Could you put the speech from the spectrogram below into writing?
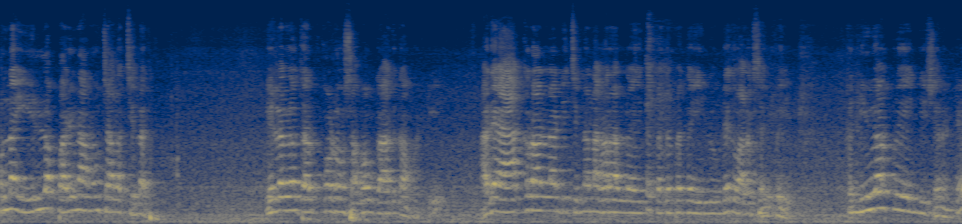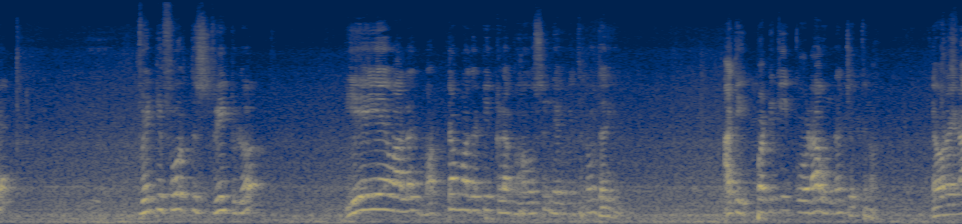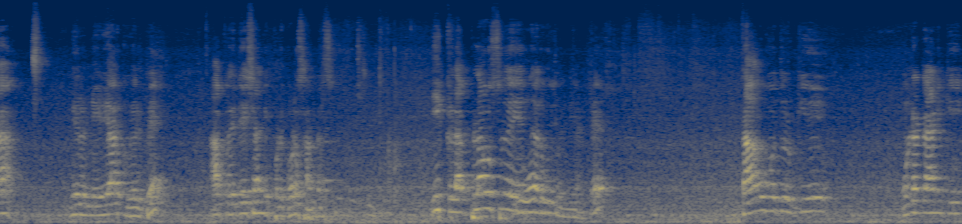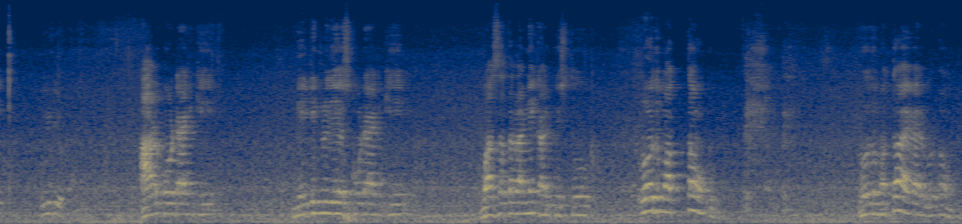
ఉన్న ఇళ్ళ పరిణామం చాలా చిన్నది. ఇళ్ళలో జరుపుకోవడం సబబు కాదు కాబట్టి అదే ఆక్రాన్ లాంటి చిన్న నగరాల్లో అయితే పెద్ద పెద్ద ఇల్లు ఉండేది వాళ్ళకి సరిపోయేది. కానీ న్యూయార్క్లో ఏం చేశారంటే ట్వంటీ ఫోర్త్ స్ట్రీట్లో ఏ ఏ వాళ్ళ మొట్టమొదటి క్లబ్ హౌస్ నిర్మించడం జరిగింది. అది ఇప్పటికీ కూడా ఉందని చెప్తున్నాం. ఎవరైనా మీరు న్యూయార్క్ వెళ్తే ఆ ప్రదేశాన్ని ఇప్పటికి కూడా సందర్శించారు ఈ క్లబ్ హౌస్లో ఏం జరుగుతుంది అంటే తాగుబోతులకి ఉండటానికి వీడియో ఆడుకోవడానికి మీటింగ్లు చేసుకోవడానికి వసతులన్నీ కల్పిస్తూ రోజు మొత్తం ఉంటుంది. రోజు మొత్తం అవైలబుల్గా ఉంటుంది.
